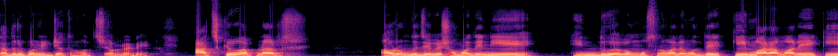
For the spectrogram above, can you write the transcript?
তাদের উপর নির্যাতন হচ্ছে অলরেডি আজকেও আপনার আওরঙ্গজেবের সমাধি নিয়ে হিন্দু এবং মুসলমানের মধ্যে কি মারামারি, কি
